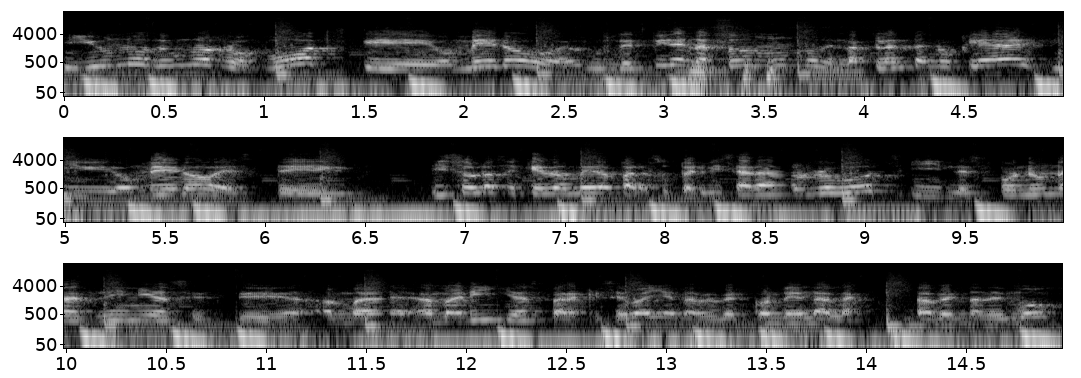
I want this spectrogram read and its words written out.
Y uno de unos robots que Homero despiden a todo el mundo de la planta nuclear y Homero este y solo se queda Homero para supervisar a los robots y les pone unas líneas este, amarillas para que se vayan a beber con él a la taberna de Mog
